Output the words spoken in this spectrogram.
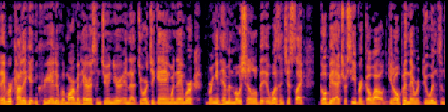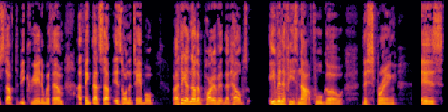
They were kind of getting creative with Marvin Harrison Jr. in that Georgia game when they were bringing him in motion a little bit. It wasn't just like go be an X receiver, go out and get open. They were doing some stuff to be creative with him. I think that stuff is on the table. But I think another part of it that helps, even if he's not full go this spring, is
